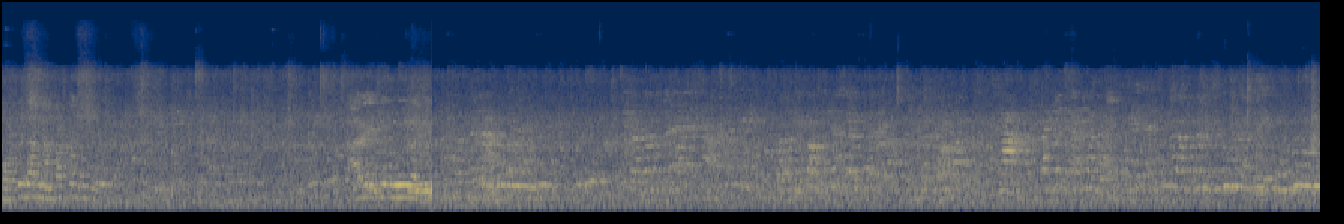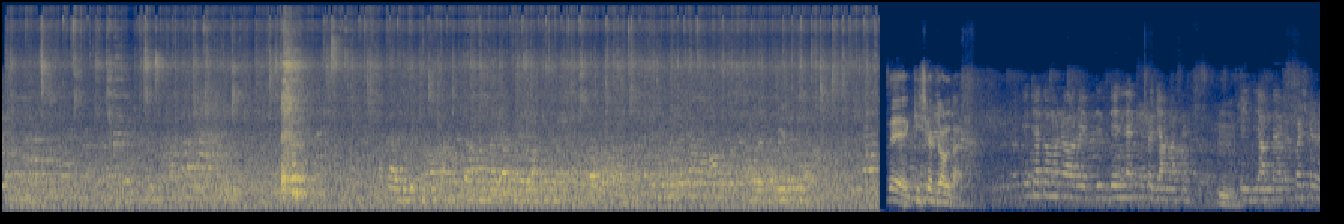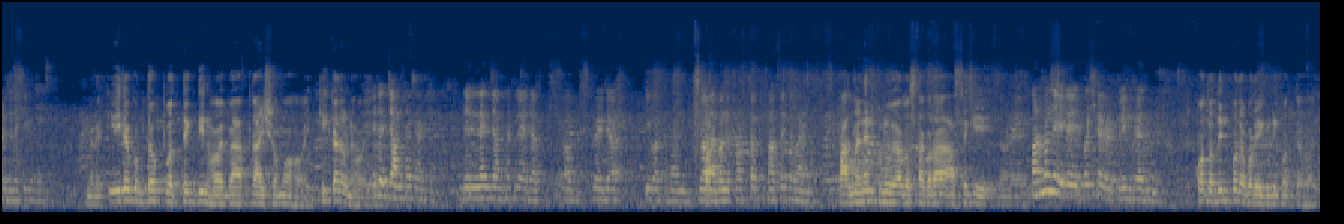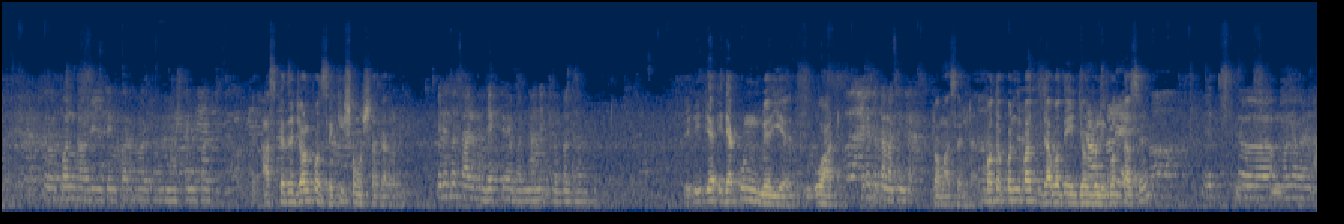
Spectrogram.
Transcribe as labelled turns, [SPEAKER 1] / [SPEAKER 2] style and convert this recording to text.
[SPEAKER 1] ভক্তদার নাম্বারটা দেবো আর এই যে Thank you. কিসের জলটা?
[SPEAKER 2] এটা তো মনে হয় দেন লাইন ছোট জাম আছে। এই জামটা পরিষ্কার করে দিলে ঠিক আছে
[SPEAKER 1] মানে এইরকম তো প্রত্যেক দিন হয় বা প্রায় সময় হয়। কি কারণে হয়
[SPEAKER 2] এটা জাম থাকে আর কি। জাম থাকলে এটা স্প্রেটা কি করতে পারে না জল মানে ফটকা পাস হইতে পারে না।
[SPEAKER 1] পার্মানেন্ট কোনো ব্যবস্থা করা আছে কি? মানে
[SPEAKER 2] নর্মালি এটা পরিষ্কার করে ক্লিন করে দিন।
[SPEAKER 1] কতদিন পরে পরে এগুলি করতে হয়?
[SPEAKER 2] পনেরো বিশ দিন পর পর মাঝখানে পর।
[SPEAKER 1] আজকে যে জল পড়ছে কি সমস্যার কারণে?
[SPEAKER 2] এটা তো স্যার দেখতে হবে না দেখতে হবে বলতে হবে
[SPEAKER 1] এটা এটা কোন ইয়ে ওয়ার্ড?
[SPEAKER 2] এটা তো টমা সেন্টার।
[SPEAKER 1] টমা সেন্টার। কতক্ষণ বা- যাবত এই জলগুলি করতে আছে?
[SPEAKER 2] মনে করেন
